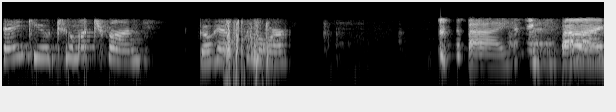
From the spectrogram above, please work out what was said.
Thank you. Too much fun. Go have some more. Bye. Bye.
